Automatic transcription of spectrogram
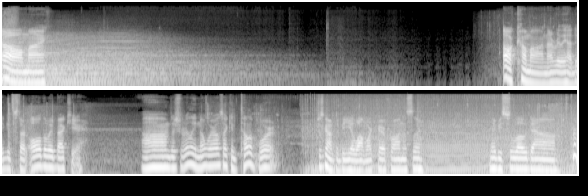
Oh my. Oh, come on. I really had to get start all the way back here. Um, there's really nowhere else I can teleport. Just gonna have to be a lot more careful, honestly. Maybe slow down.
